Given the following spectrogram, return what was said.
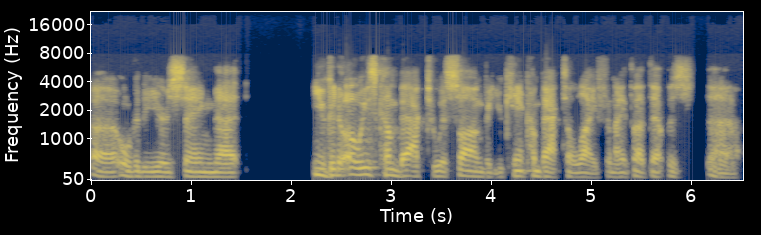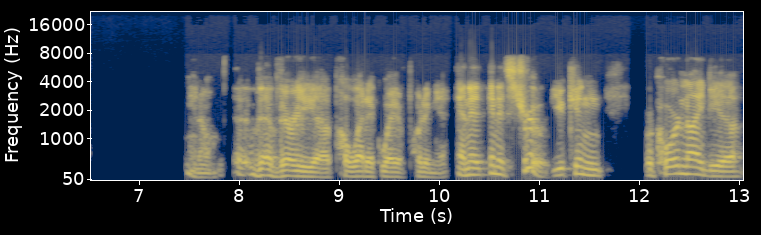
uh, over the years saying that you could always come back to a song, but you can't come back to life. And I thought that was, uh, you know, a, a very uh, poetic way of putting it. And it and it's true. You can record an idea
